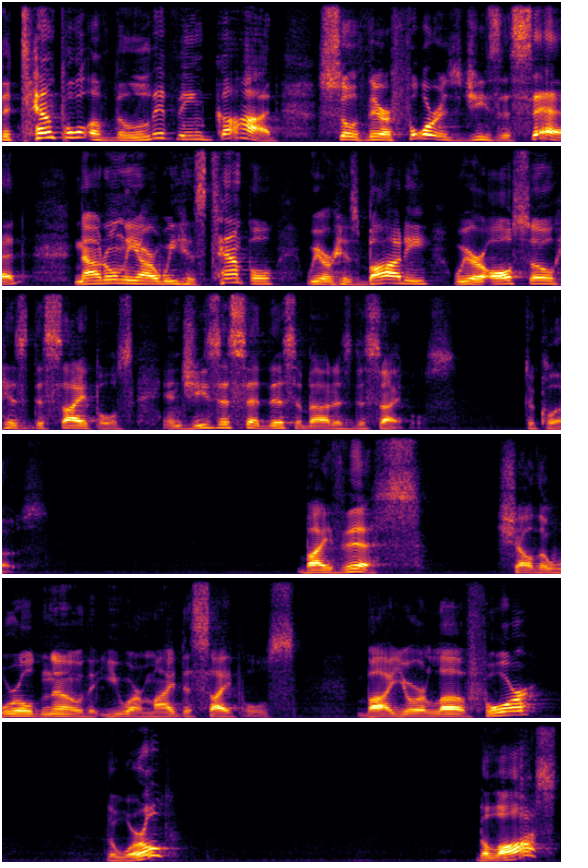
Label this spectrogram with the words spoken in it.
The temple of the living God. So, therefore, as Jesus said, not only are we his temple, we are his body, we are also his disciples. And Jesus said this about his disciples to close. By this shall the world know that you are my disciples by your love for the world? The lost?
